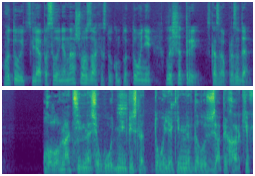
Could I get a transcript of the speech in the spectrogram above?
готують для посилення нашого захисту, укомплектовані лише три, сказав президент. Головна ціль на сьогодні, після того, як їм не вдалося взяти Харків,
